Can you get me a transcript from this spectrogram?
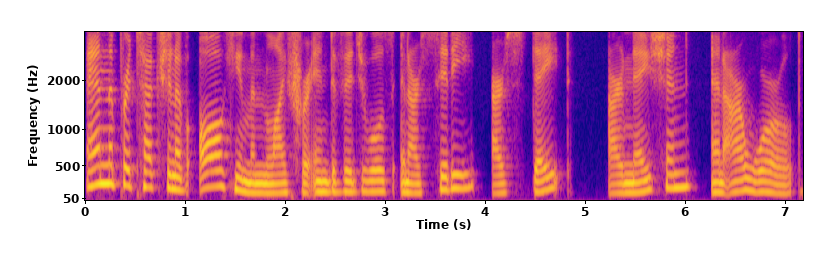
and the protection of all human life for individuals in our city, our state, our nation, and our world.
